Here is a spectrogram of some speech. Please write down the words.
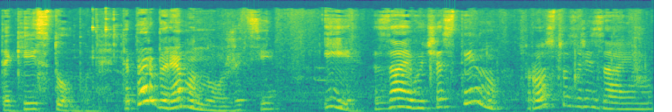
такий стовбур. Тепер беремо ножиці і зайву частину просто зрізаємо.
